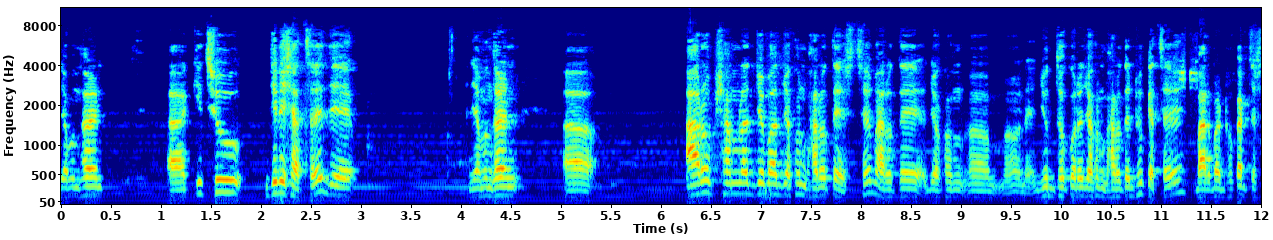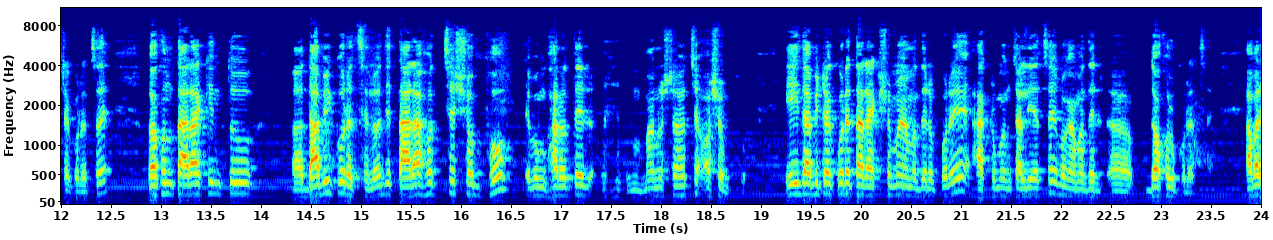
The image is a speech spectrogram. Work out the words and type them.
যেমন ধরেন কিছু জিনিস আছে যে, যেমন ধরেন আরব সাম্রাজ্যবাদ যখন ভারতে এসছে, ভারতে যখন মানে যুদ্ধ করে যখন ভারতে ঢুকেছে, বারবার ঢোকার চেষ্টা করেছে, তখন তারা কিন্তু দাবি করেছিল যে তারা হচ্ছে সভ্য এবং ভারতের মানুষরা হচ্ছে অসভ্য। এই দাবিটা করে তারা একসময় আমাদের উপরে আক্রমণ চালিয়েছে এবং আমাদের দখল করেছে। আবার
